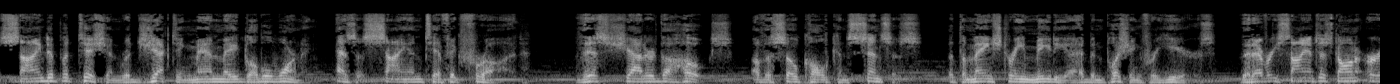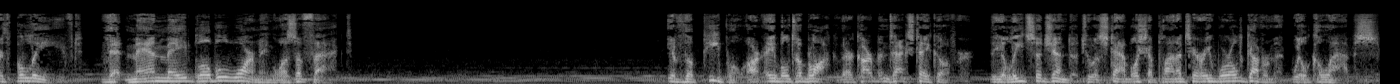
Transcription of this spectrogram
signed a petition rejecting man made global warming as a scientific fraud. This shattered the hoax of the so called consensus that the mainstream media had been pushing for years that every scientist on Earth believed that man made global warming was a fact. If the people are able to block their carbon tax takeover, the elite's agenda to establish a planetary world government will collapse.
